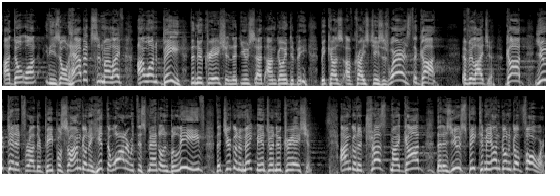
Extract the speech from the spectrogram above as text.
I don't want these old habits in my life. I want to be the new creation that you said I'm going to be because of Christ Jesus. Where is the God of Elijah? God, you did it for other people, so I'm going to hit the water with this mantle and believe that you're going to make me into a new creation. I'm going to trust my God that as you speak to me, I'm going to go forward.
